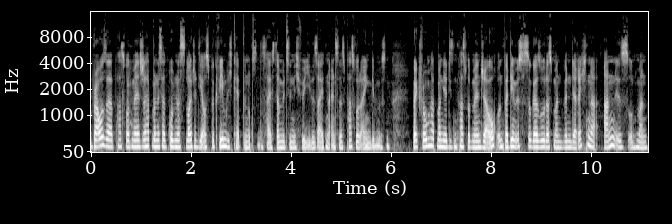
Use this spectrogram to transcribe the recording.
Browser-Passwortmanager hat man das Problem, dass Leute die aus Bequemlichkeit benutzen. Das heißt, damit sie nicht für jede Seite ein einzelnes Passwort eingeben müssen. Bei Chrome hat man ja diesen Passwortmanager auch und bei dem ist es sogar so, dass man, wenn der Rechner an ist und man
